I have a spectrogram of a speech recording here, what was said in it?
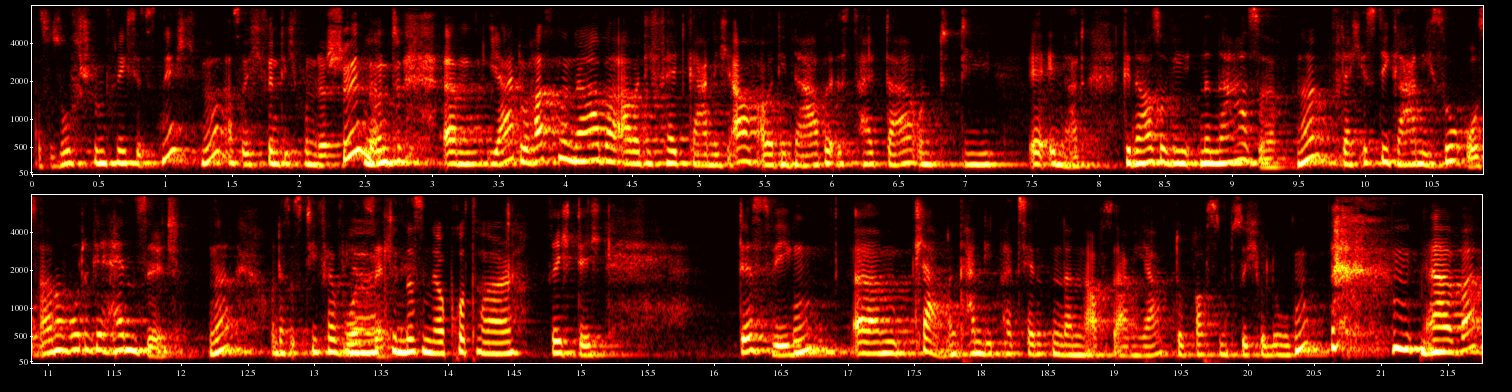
also so schlimm finde ich es jetzt nicht. Ne? Also ich finde dich wunderschön. Und ähm, ja, du hast eine Narbe, aber die fällt gar nicht auf. Aber die Narbe ist halt da und die erinnert. Genauso wie eine Nase. Ne? Vielleicht ist die gar nicht so groß, aber man wurde gehänselt. Ne? Und das ist tief verwurzelt. Ja, Kinder sind ja brutal. Richtig. Deswegen, ähm, klar, man kann die Patienten dann auch sagen, ja, du brauchst einen Psychologen. Aber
